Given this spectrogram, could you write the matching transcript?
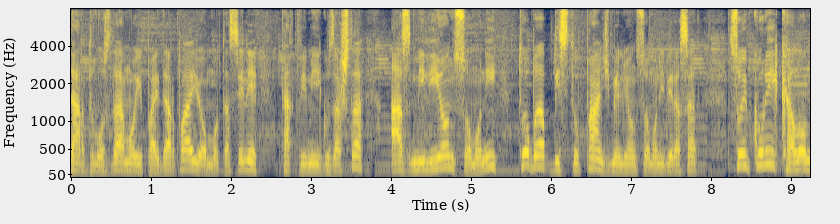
дар дувоздаҳ моҳи пайдарпай ё муттасили тақвимии гузашта аз миллион сомонӣ то ба 25 миллион сомонӣ бирасад. Соҳибкории калон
